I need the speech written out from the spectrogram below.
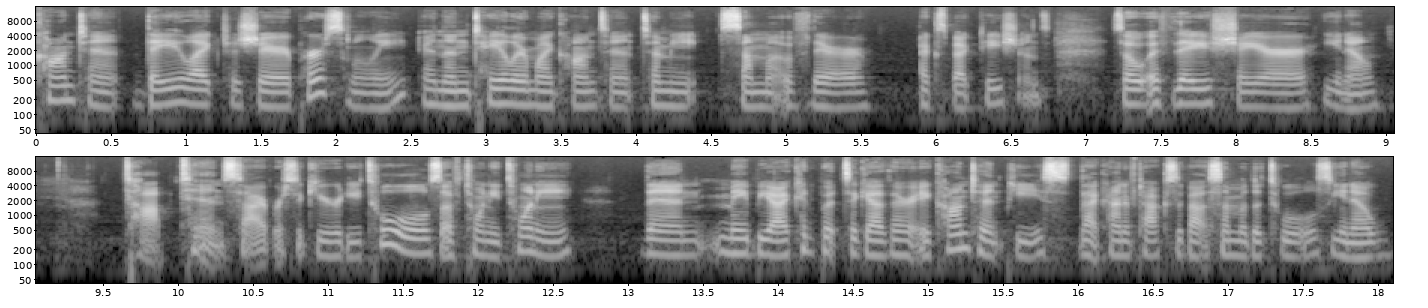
content they like to share personally, and then tailor my content to meet some of their expectations. So if they share, you know, top 10 cybersecurity tools of 2020, then maybe I could put together a content piece that kind of talks about some of the tools. You know,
